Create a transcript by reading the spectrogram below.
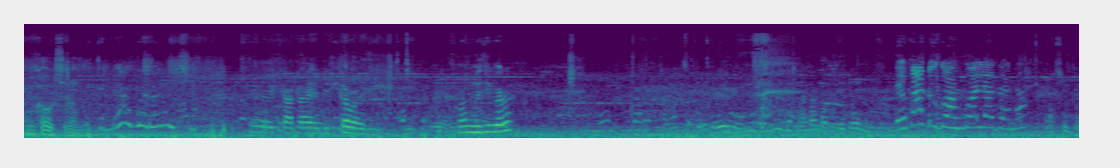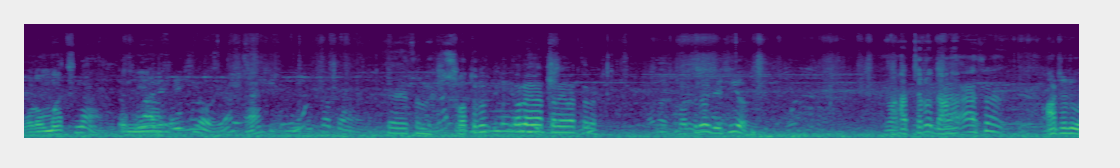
অঙ্ক উঠছিলাম কাটা ডিস্টার্ব আছে কম নিচি করে? বড় মাছ না? হ্যাঁ? সতেরো এবার চলো এবার চলো। সতেরো বেশি হাত ছাড়ো দাঁড়া আচ্ছা। আঠারো।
